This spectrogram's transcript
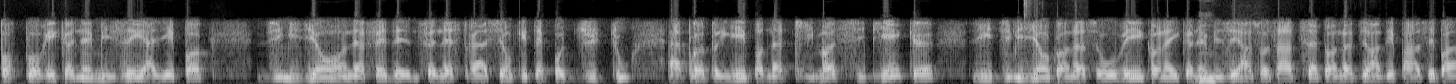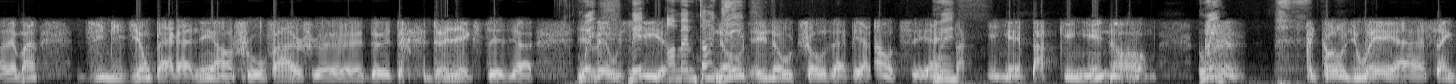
pour, pour économiser à l'époque 10 millions, on a fait une fenestration qui n'était pas du tout appropriée pour notre climat, si bien que les 10 millions qu'on a sauvés, qu'on a économisés en 67, on a dû en dépasser probablement 10 millions par année en chauffage euh, de, de, l'extérieur. Il y avait aussi en même temps, une, autre, une autre chose aberrante, c'est un parking, un parking énorme. Oui. Qu'on louait à 5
